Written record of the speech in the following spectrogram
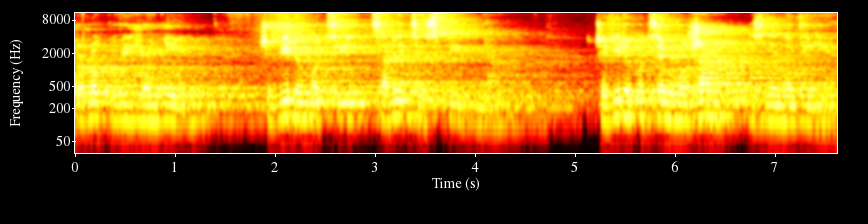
пророкові Йоні, чи віримо цій цариці з півдня, чи віримо цим мужам з Ніневії,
